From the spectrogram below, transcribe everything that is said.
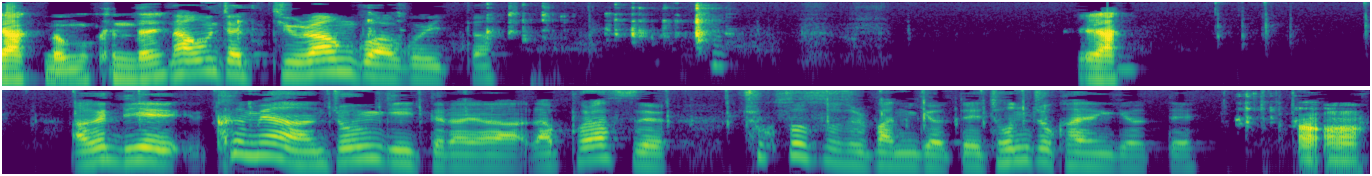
야, 너무 큰데? 나 혼자 듀랑고 하고 있다. 야, 아, 근데 얘 크면 안 좋은 게 있더라, 야. 라프라스 축소 수술 받는 게 어때? 전족하는 게 어때? 어, 어.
